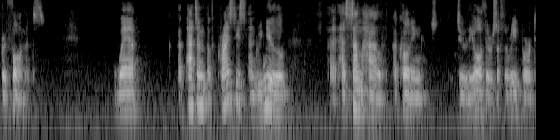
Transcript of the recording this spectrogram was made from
performance, where a pattern of crisis and renewal uh, has somehow, according to the authors of the report,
